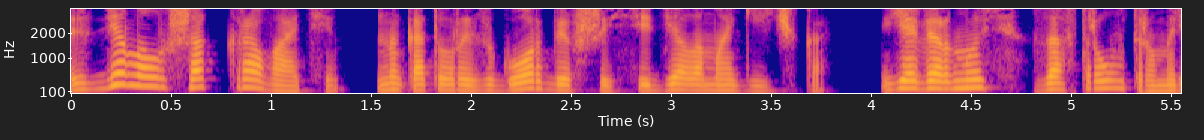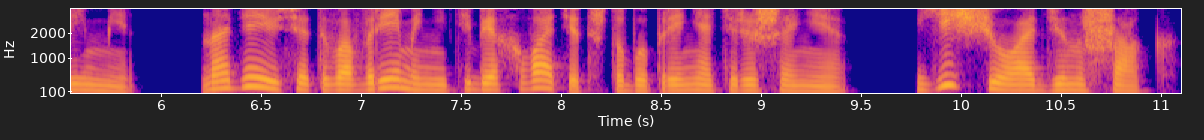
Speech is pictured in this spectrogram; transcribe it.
Сделал шаг к кровати, на которой, сгорбившись, сидела магичка. «Я вернусь завтра утром, Римми. Надеюсь, этого времени тебе хватит, чтобы принять решение. Еще один шаг.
